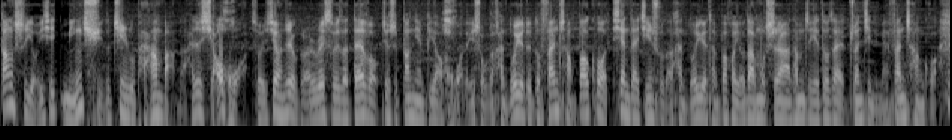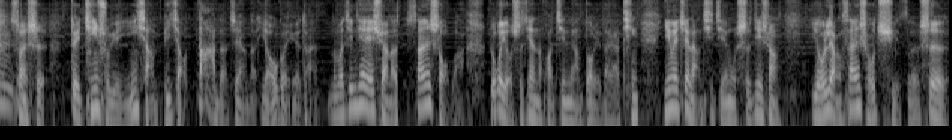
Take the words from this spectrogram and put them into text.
当时有一些名曲都进入排行榜的，还是小火。所以就像这首歌《Race with the Devil》，就是当年比较火的一首歌，很多乐队都翻唱，包括现代金属的很多乐团，包括犹大牧师啊，他们这些都在专辑里面翻唱过，嗯。算是对金属乐影响比较大的这样的摇滚乐团。那么今天也选了三首吧，如果有时间的话，尽量播给大家听，因为这两期节目实际上有两三首曲子是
